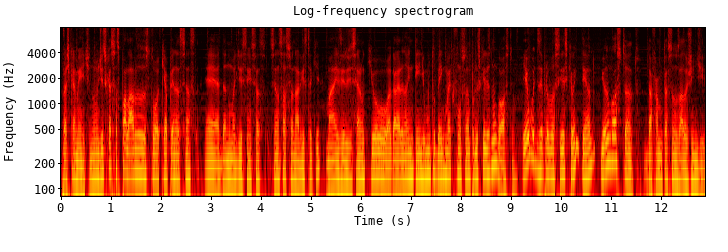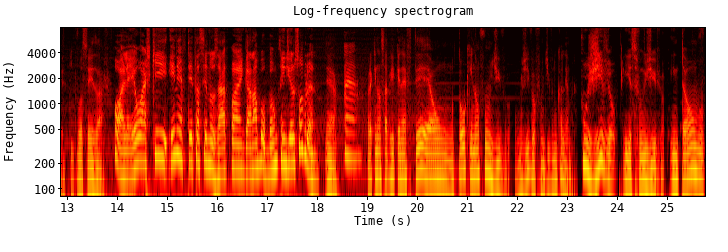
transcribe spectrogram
praticamente. Não diz que essas palavras eu estou aqui apenas sens- é, dando uma de sensacionalista aqui, mas eles disseram que o- a galera não entende muito bem como é que funciona, por isso que eles não gostam. Eu vou dizer pra vocês que eu entendo e eu não gosto tanto da forma que tá sendo usado hoje em dia. O que, vocês acham? Olha, eu acho que NFT tá sendo usado pra enganar bobão que tem dinheiro sobrando. É. É. Pra quem não sabe o que é NFT, é um token não fungível. Fungível? Fungível? Nunca lembro. Fungível. Isso, fungível. Então,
